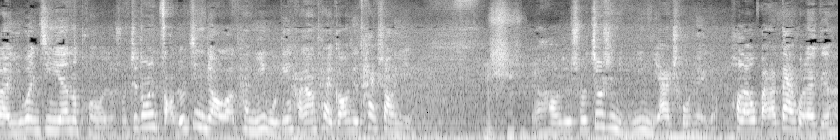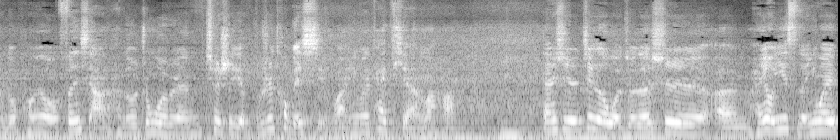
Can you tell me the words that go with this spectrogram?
来一问禁烟的朋友，就说这东西早就禁掉了，它尼古丁含量太高，就太上瘾。然后就说就是你们印尼爱抽那个。后来我把它带回来给很多朋友分享，很多中国人确实也不是特别喜欢，因为太甜了哈。但是这个我觉得是嗯很有意思的，因为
